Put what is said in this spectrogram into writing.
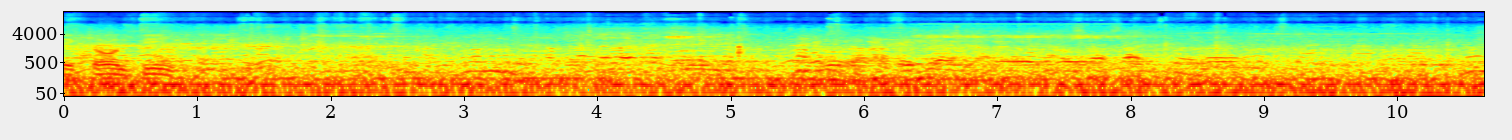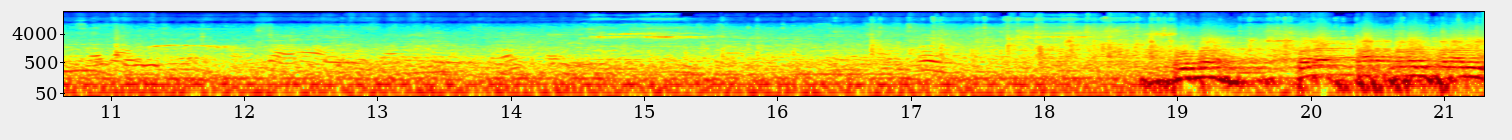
एक दोन तीन. सुंदर कडक पाच फलक प्रणाली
